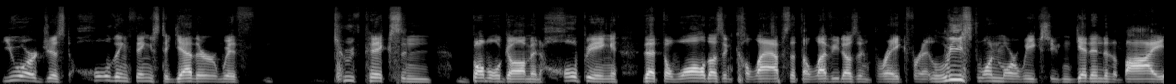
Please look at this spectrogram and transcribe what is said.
you are just holding things together with toothpicks and bubble gum and hoping that the wall doesn't collapse, that the levee doesn't break for at least one more week so you can get into the bye.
